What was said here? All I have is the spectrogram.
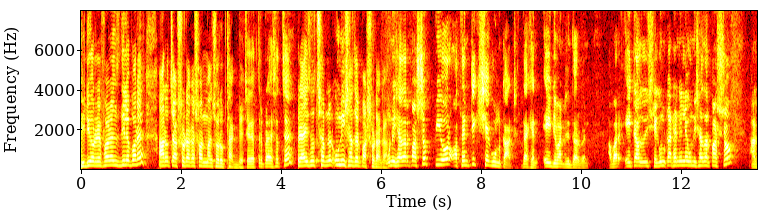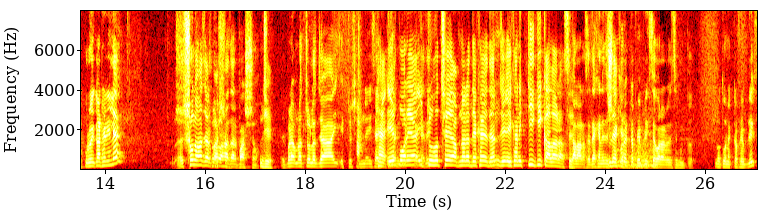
ভিডিও রেফারেন্স দিলে পরে আরও চারশো টাকা সম্মান স্বরূপ থাকবে। সেক্ষেত্রে প্রাইস হচ্ছে? প্রাইস হচ্ছে আপনার উনিশ হাজার পাঁচশো টাকা। উনিশ হাজার পাঁচশো পিওর অথেন্টিক সেগুন কাঠ। দেখেন এই ডিমান্ড নিতে পারবেন। আবার এইটাও যদি সেগুন কাঠে নিলে উনিশ হাজার পাঁচশো আর কুড়োই কাঠে নিলে ষোলো হাজার পাঁচশো। হাজার পাঁচশো। জি। এরপরে আমরা চলে যাই একটু সামনে হ্যাঁ এরপরে একটু হচ্ছে আপনারা দেখায় দেন যে এখানে কি কি কালার আছে। কালার আছে। দেখেন সুন্দর একটা ফেব্রিক্সে করা রয়েছে কিন্তু। নতুন একটা ফেব্রিক্স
